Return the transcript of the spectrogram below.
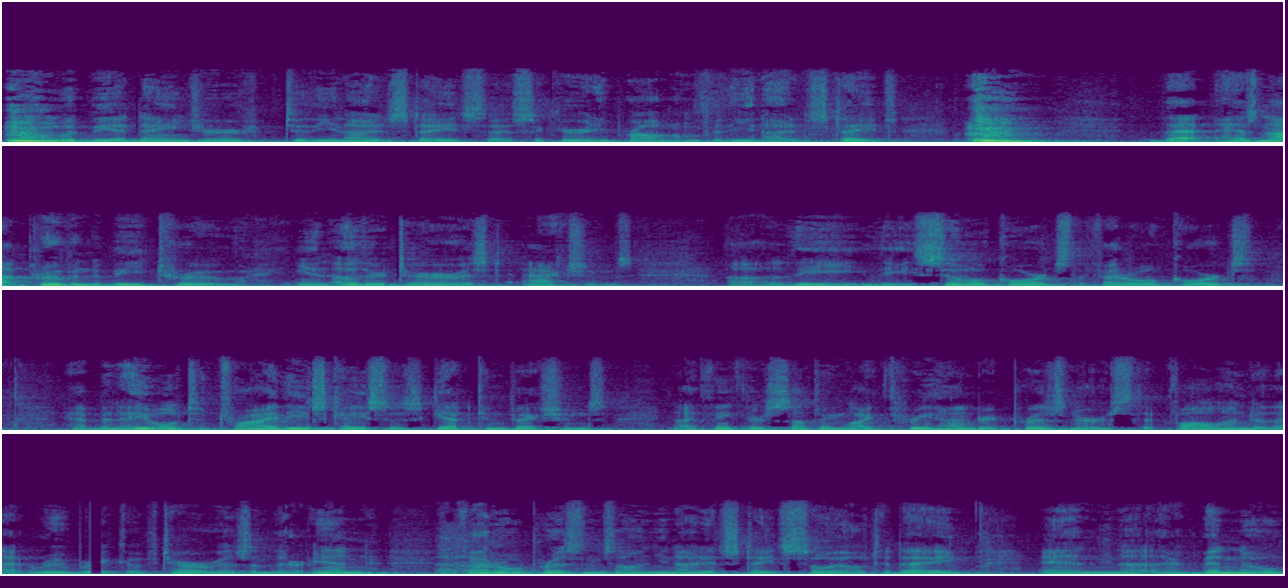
would be a danger to the United States, a security problem for the United States. that has not proven to be true in other terrorist actions. Uh, the, the civil courts, the federal courts, have been able to try these cases, get convictions, and I think there's something like 300 prisoners that fall under that rubric of terrorism. They're in federal prisons on United States soil today, and uh, there have been no,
